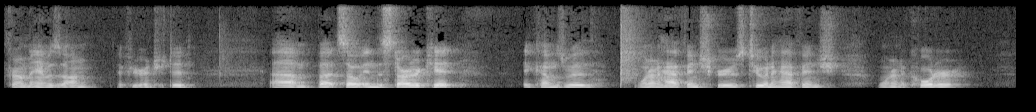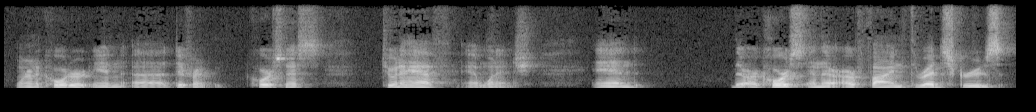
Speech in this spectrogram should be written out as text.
from Amazon if you're interested. Um, but so in the starter kit, it comes with one and a half inch screws, two and a half inch, one and a quarter, one and a quarter in uh, different coarseness, two and a half, and one inch. And there are coarse and there are fine thread screws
